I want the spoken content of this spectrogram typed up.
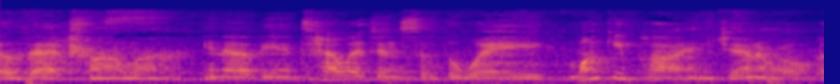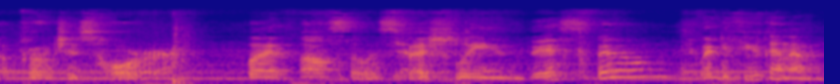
of that trauma. You know, the intelligence of the way Monkey Paw in general approaches horror. But also, especially in this film, but if you're gonna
